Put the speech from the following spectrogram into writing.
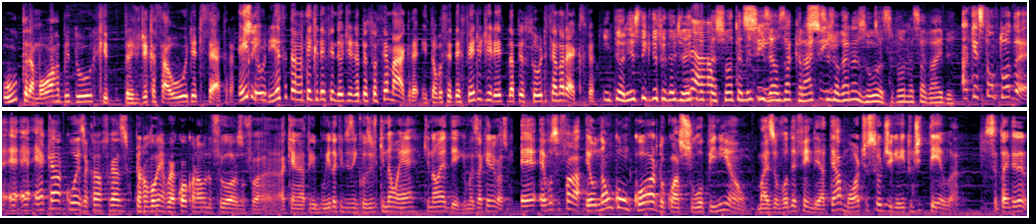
ultramórbido, que prejudica a saúde, etc. Em teoria, você também tem que defender o direito da pessoa ser magra. Então você defende o direito da pessoa de ser anoréxica. Em teoria, você tem que defender o direito da Não. pessoa também se Sim. quiser usar crack e Sim. se jogar nas ruas, se for nessa vibe. A questão toda é, é, é aquela coisa, aquela frase que eu não vou lembrar qual que é o nome do filósofo, a, quem é atribuída, que diz inclusive que não é, que não é dele, mas é aquele negócio. É, é você falar, eu não concordo com a sua opinião, mas eu vou defender até a morte o seu direito de tê-la. Você tá entendendo?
